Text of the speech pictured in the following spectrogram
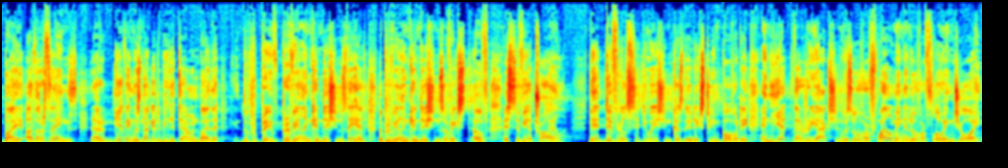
by other things. Our giving was not going to be determined by the, the prevailing conditions. They had the prevailing conditions of, of a severe trial. They had a difficult situation because they had extreme poverty, and yet their reaction was overwhelming and overflowing joy.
